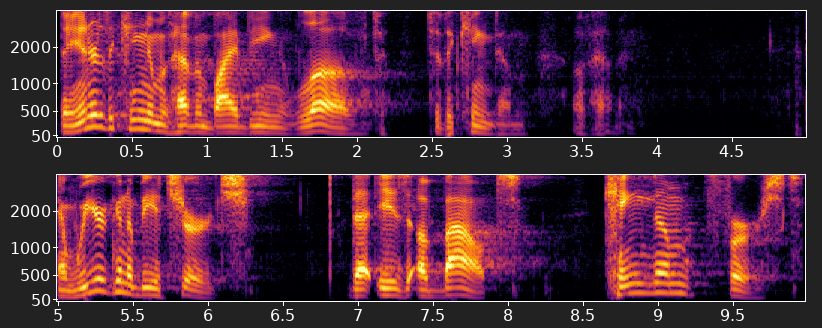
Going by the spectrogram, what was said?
They enter the kingdom of heaven by being loved to the kingdom of heaven. And we are going to be a church that is about kingdom first.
